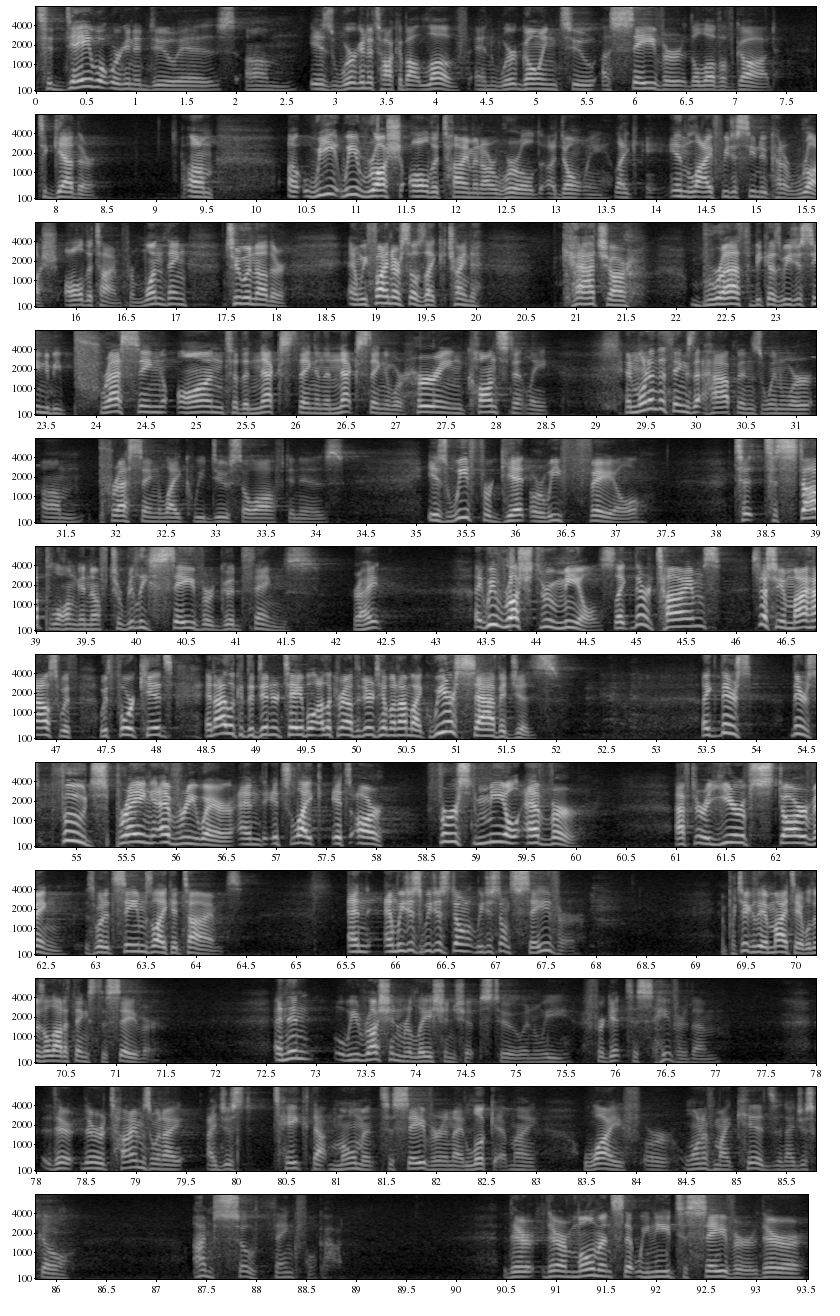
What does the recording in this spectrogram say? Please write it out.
Today, what we're going to do is, um, is we're going to talk about love, and we're going to uh, savor the love of God together. Um, uh, we, we rush all the time in our world, uh, don't we? Like in life, we just seem to kind of rush all the time from one thing to another. And we find ourselves like trying to catch our breath because we just seem to be pressing on to the next thing and the next thing, and we're hurrying constantly. And one of the things that happens when we're um, pressing like we do so often is, is we forget or we fail to, to stop long enough to really savor good things, right? Like we rush through meals. Like there are times, especially in my house with, with four kids, and I look at the dinner table, I look around the dinner table, and I'm like, we are savages. Like there's there's food spraying everywhere, and it's like it's our first meal ever after a year of starving, is what it seems like at times. And and we just we just don't we just don't savor. And particularly at my table, there's a lot of things to savor. And then we rush in relationships too, and we forget to savor them. There, there are times when I, I just take that moment to savor and I look at my wife or one of my kids and I just go, I'm so thankful, God. There, there are moments that we need to savor. There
